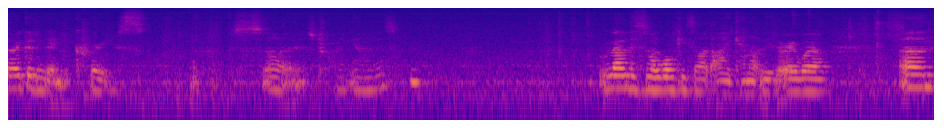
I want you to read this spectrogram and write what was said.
Very good in getting the crease. So let's try again with this one. Remember this is my wonky side, I cannot move it very well. Um,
